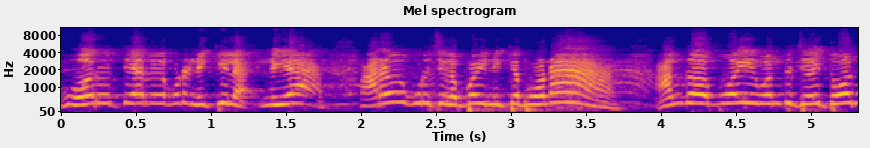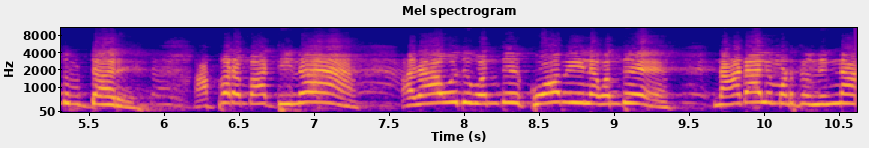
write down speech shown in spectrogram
ஒரு தேர்தல் கூட நிக்கல. இல்லையா? அரவக்குறிச்சியில் போய் நிக்க போனா அங்க போய் வந்து ஜெய் தோந்து விட்டாரு. அப்புறம் பார்த்தீங்கன்னா அதாவது வந்து கோவையில வந்து நாடாளுமன்றத்தில் நின்னா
